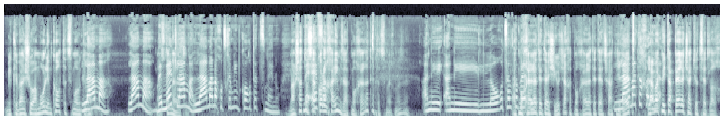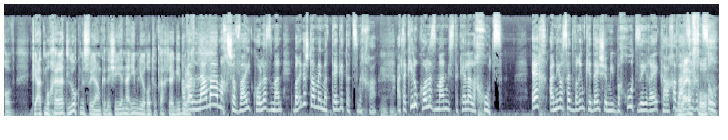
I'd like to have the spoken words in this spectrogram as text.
מכיוון שהוא אמור למכור את עצמו. למה? למה? באמת? למה? למה אנחנו צריכים למכור את עצמנו? מה שאת עושה מאיפה- כל החיים זה, את מוכרת את עצמך, מה זה? אני, אני לא רוצה לקבל... את מוכרת את האישיות שלך, את מוכרת את איך שאת למה נראית. אתה למה את מתאפרת כשאת יוצאת לרחוב? כי את מוכרת לוק מסוים כדי שיהיה נעים לראות אותך, שיגידו לך, אבל למה המחשבה היא כל הזמן, ברגע שאתה ממתג את עצמך, אתה כאילו כל הזמן מסתכל על החוץ. איך אני עושה דברים כדי שמבחוץ זה ייראה ככה, אולי ואז ירצו. הפוך,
